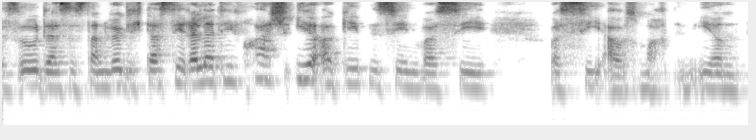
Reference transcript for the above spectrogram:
So, dass es dann wirklich, dass sie relativ rasch ihr Ergebnis sehen, was sie, was sie ausmacht in ihren,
